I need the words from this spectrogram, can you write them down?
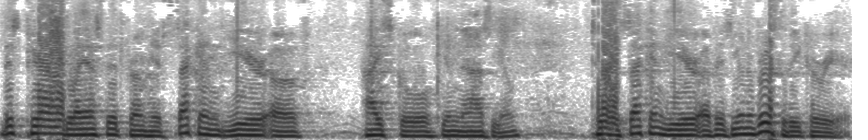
This period lasted from his second year of high school gymnasium to the second year of his university career.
